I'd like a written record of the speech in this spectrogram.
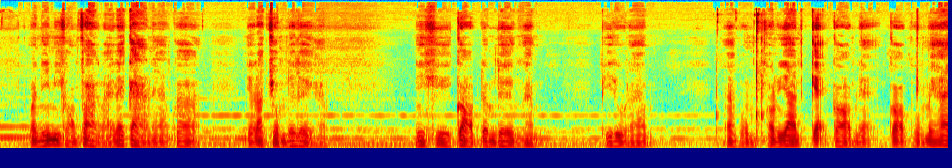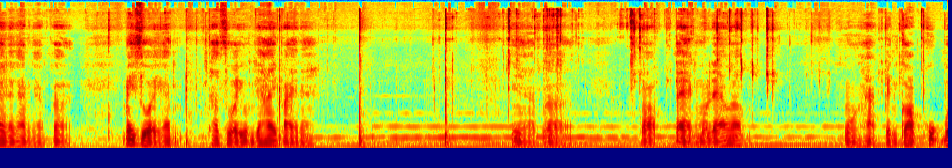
ๆวันนี้มีของฝากหลายรายการนะครับ ก็เดี๋ยวรับชมได้เลยครับ นี่คือกรอบเดิมๆครับ พี่ดูนะครับผมขออนุญาตแกะกรอบเนี่ยกรอบผมไม่ให้แล้วกันครับ ก็ ไม่สวยครับ ถ้าสวยผมจะให้ไปนะนี่ครับก็กรอบแตกหมดแล้วครับห่วงหักเป็นกรอบพุกโบ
